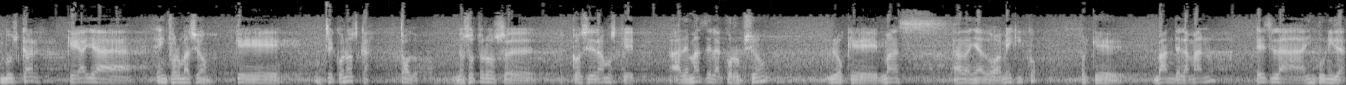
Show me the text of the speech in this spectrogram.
buscar que haya información, que se conozca todo. Nosotros eh, consideramos que además de la corrupción, lo que más ha dañado a México, porque van de la mano, es la impunidad.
